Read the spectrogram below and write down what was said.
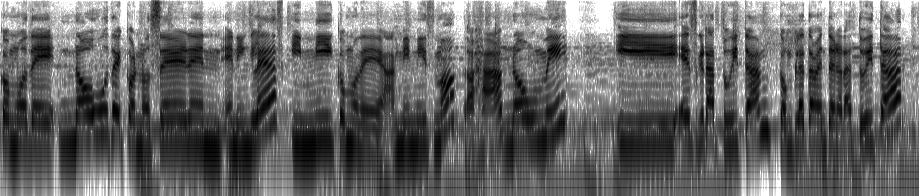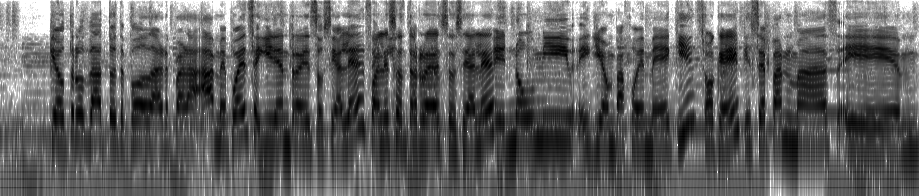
como de know de conocer en, en, inglés y me como de a mí mismo, Ajá. Know Me, y es gratuita, completamente gratuita. ¿Qué otro dato te puedo dar para...? Ah, me pueden seguir en redes sociales. ¿Cuáles son tus redes sociales? Eh, knowme-mx. Ok. Que sepan más, eh,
